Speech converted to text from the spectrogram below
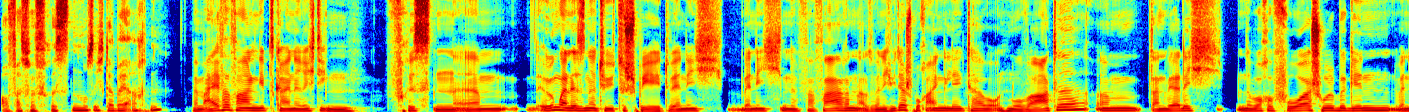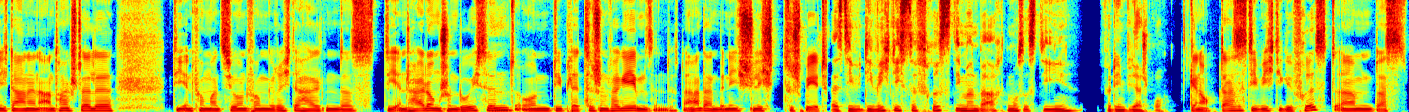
Auf was für Fristen muss ich dabei achten? Beim Eilverfahren gibt es keine richtigen Fristen. Ähm, irgendwann ist es natürlich zu spät. Wenn ich, wenn ich ein Verfahren, also wenn ich Widerspruch eingelegt habe und nur warte, ähm, dann werde ich eine Woche vor Schulbeginn, wenn ich da einen Antrag stelle, die Information vom Gericht erhalten, dass die Entscheidungen schon durch sind mhm. und die Plätze schon vergeben sind. Ja, dann bin ich schlicht zu spät. Das heißt, die, die wichtigste Frist, die man beachten muss, ist die für den Widerspruch. Genau, das ist die wichtige Frist. Ähm, das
